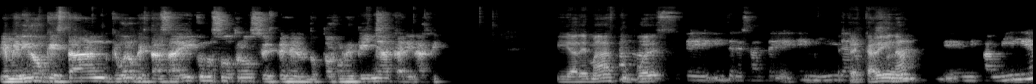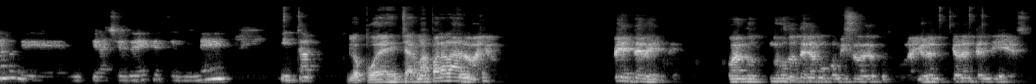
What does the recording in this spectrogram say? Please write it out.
Bienvenido que están, qué bueno que estás ahí con nosotros. Este es el doctor Jorge Piña, Karina. Y además tú puedes... Eh, interesante en mi vida. Esta Karina. mi familia, mi PhD que terminé y tal. Lo puedes echar más para adelante. Vente, vente. Cuando nosotros tenemos comisiones de cultura, yo, yo no entendí eso.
